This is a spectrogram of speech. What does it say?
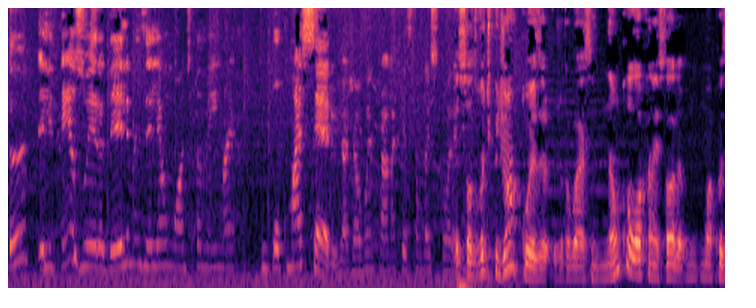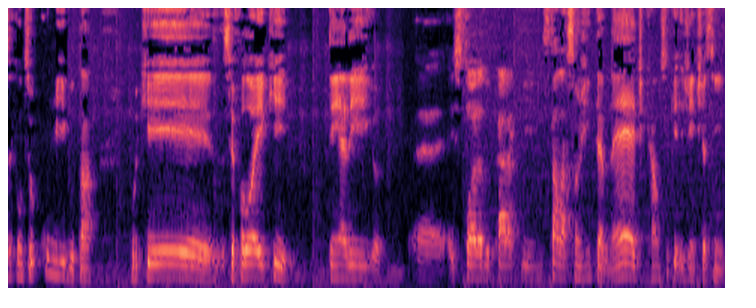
tanto, ele tem a zoeira dele, mas ele é um mod também mais, um pouco mais sério. Já já eu vou entrar na questão da história. Eu só vou te pedir uma coisa, Jotaboy, assim, não coloca na história uma coisa que aconteceu comigo, tá? Porque você falou aí que tem ali é, história do cara que. instalação de internet, cara, não sei o que. Gente, assim,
